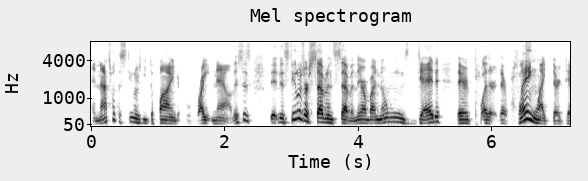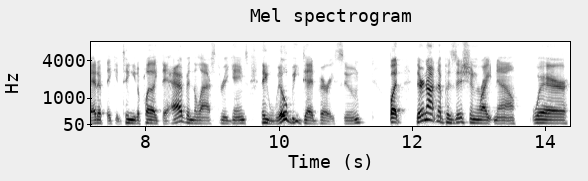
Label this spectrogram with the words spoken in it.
And that's what the Steelers need to find right now. This is the, Steelers are seven and seven. They are by no means dead. They're, they're they're playing like they're dead. If they continue to play like they have in the last three games, they will be dead very soon. But they're not in a position right now where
